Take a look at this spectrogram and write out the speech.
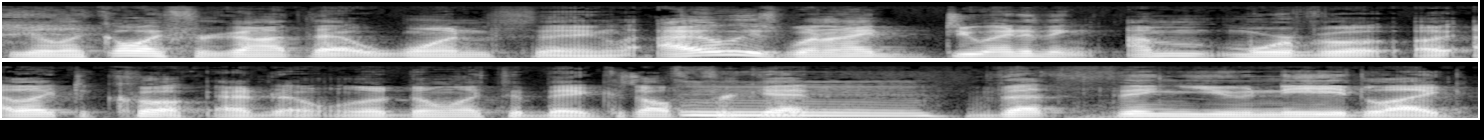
You're like, oh, I forgot that one thing. I always, when I do anything, I'm more of a. I like to cook. I don't, I don't like to bake because I'll forget that thing you need, like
